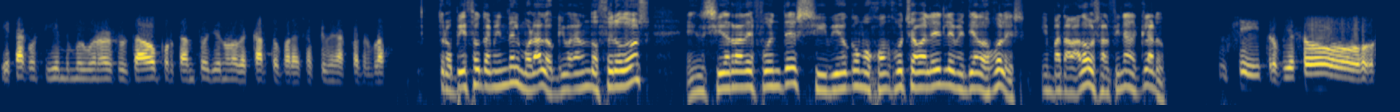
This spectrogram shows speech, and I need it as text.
y está consiguiendo muy buenos resultados, por tanto yo no lo descarto para esas primeras cuatro plazas. Tropiezo también del Moralo, que iba ganando 0-2 en Sierra de Fuentes y vio como Juanjo Chavales le metía dos goles, y empataba dos al final, claro. Sí, tropiezo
